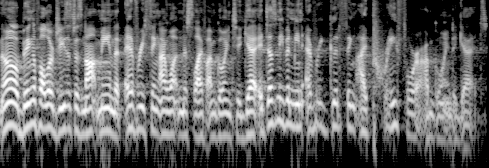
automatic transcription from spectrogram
No, being a follower of Jesus does not mean that everything I want in this life I'm going to get. It doesn't even mean every good thing I pray for I'm going to get.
